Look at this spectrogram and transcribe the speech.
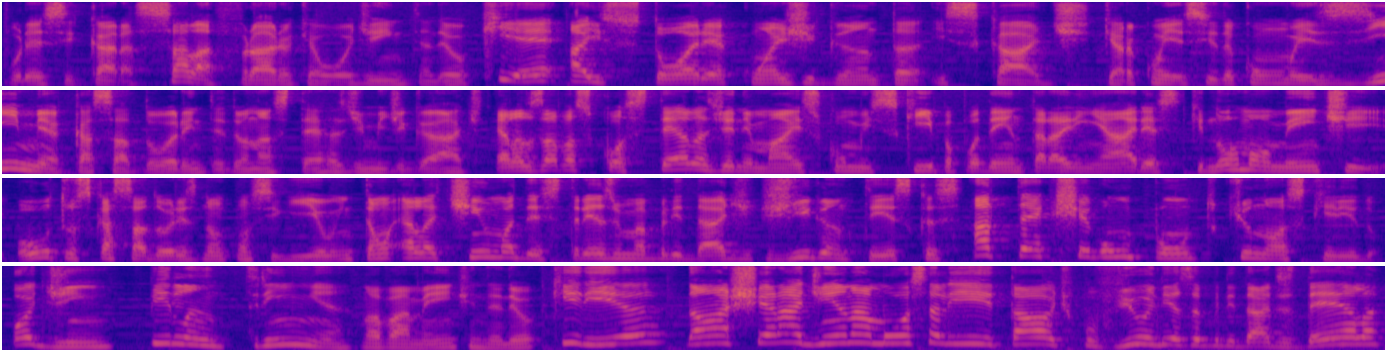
por esse cara salafrário que é o Odin, entendeu? Que é a história com a giganta Skad, que era conhecida como uma exímia caçadora, entendeu? Nas terras de Midgard. Ela usava as costelas de animais como esqui para poder entrar em áreas que normalmente outros caçadores não conseguiam, então ela tinha uma destreza e uma habilidade gigantescas, até que chegou um ponto que o nosso querido Odin pilantrinha novamente, entendeu? Queria dar uma cheiradinha na moça ali e tal, tipo, viu ali as habilidades dela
